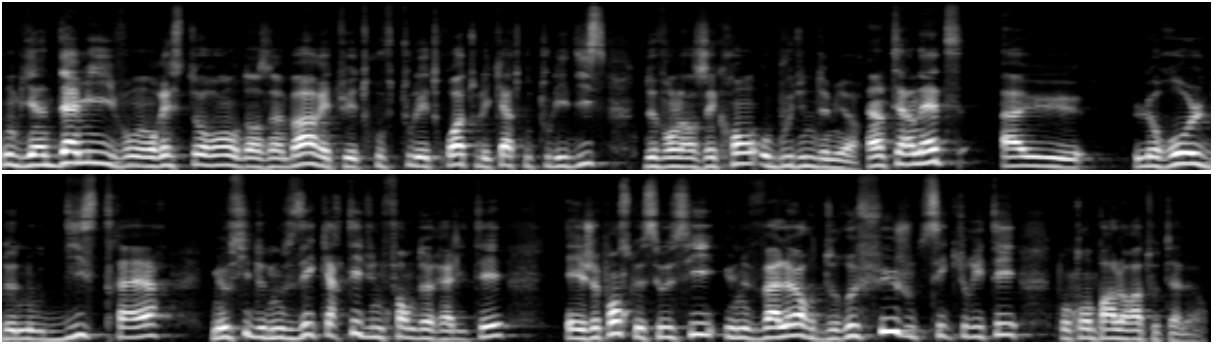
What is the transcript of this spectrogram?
Combien d'amis vont au restaurant ou dans un bar et tu les trouves tous les trois, tous les quatre ou tous les dix devant leurs écrans au bout d'une demi-heure? Internet a eu le rôle de nous distraire, mais aussi de nous écarter d'une forme de réalité. Et je pense que c'est aussi une valeur de refuge ou de sécurité dont on parlera tout à l'heure.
